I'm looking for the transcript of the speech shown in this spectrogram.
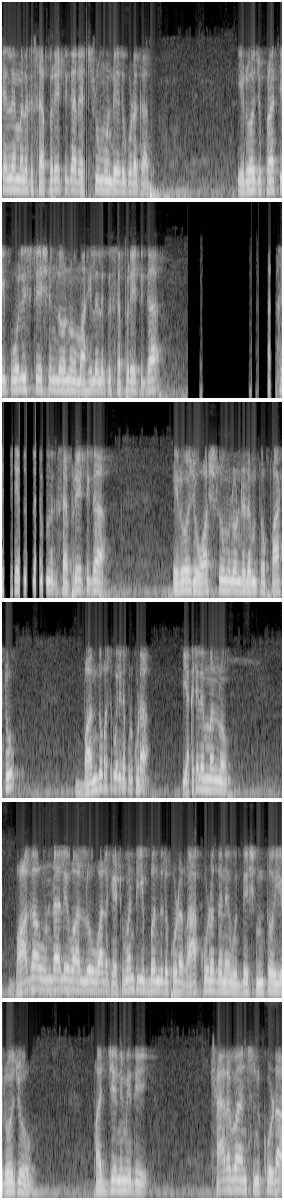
చెల్లెమ్మలకు సపరేట్గా రెస్ట్ రూమ్ ఉండేది కూడా కాదు. ఈరోజు ప్రతి పోలీస్ స్టేషన్లోనూ మహిళలకు సపరేట్గా అక్క చెల్లెమ్మలకు సపరేట్గా ఈరోజు వాష్రూములు ఉండడంతో పాటు బందోబస్తు వెళ్ళినప్పుడు కూడా ఈ అక్క చెల్లెమ్మలను బాగా ఉండాలి వాళ్ళు వాళ్ళకి ఎటువంటి ఇబ్బందులు కూడా రాకూడదనే ఉద్దేశంతో ఈరోజు పద్దెనిమిది క్యారవాన్స్ని కూడా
